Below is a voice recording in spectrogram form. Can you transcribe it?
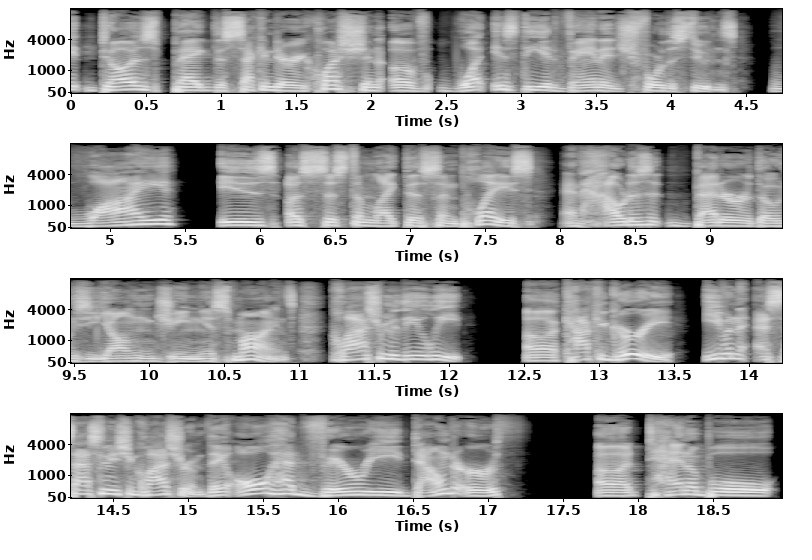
it does beg the secondary question of what is the advantage for the students? Why is a system like this in place and how does it better those young genius minds? Classroom of the Elite, uh, Kakegurui, even Assassination Classroom, they all had very down to earth, uh, tenable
